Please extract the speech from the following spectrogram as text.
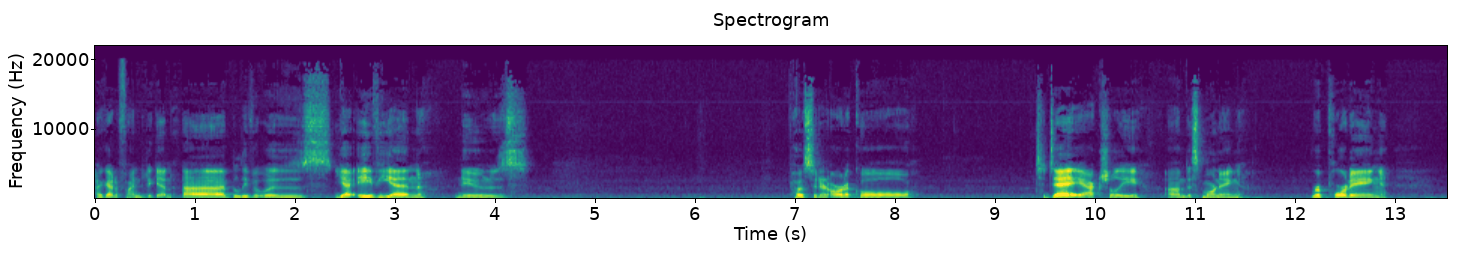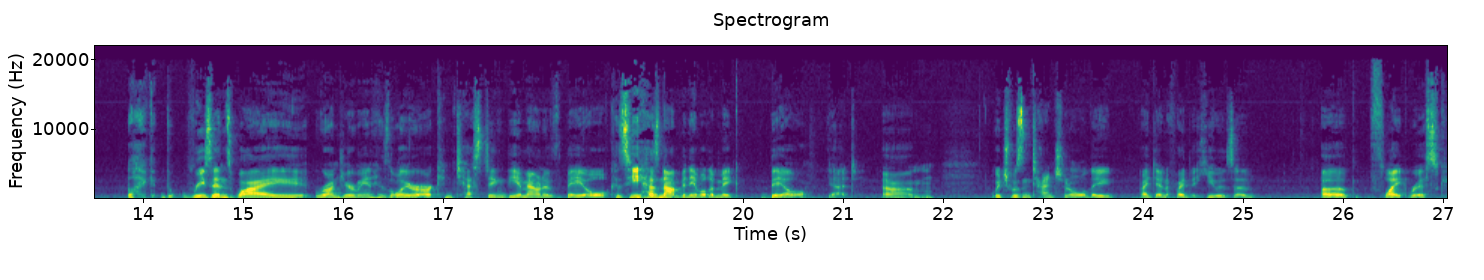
I gotta find it again. Uh, I believe it was yeah AVN News posted an article today, actually, um, this morning, reporting like the reasons why Ron Jeremy and his lawyer are contesting the amount of bail because he has not been able to make bail yet, um, which was intentional. They identified that he was a a flight risk,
